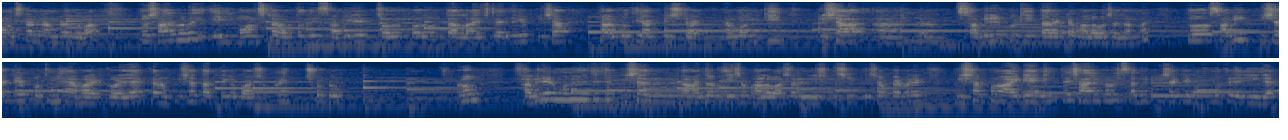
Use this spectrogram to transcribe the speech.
মনস্টার নামটা দেওয়া। তো স্বাভাবিকভাবেই এই মনস্টার অর্থাৎ এই সাবিরের চলন বলন তার লাইফস্টাইল থেকে পিসা তার প্রতি আকৃষ্ট হয়, এমনকি পিসা সাবিরের প্রতি তার একটা ভালোবাসা জন্মায়। তো সাবির পিসাকে প্রথমে অ্যাভয়েড করে যায়, কারণ পিসা তার থেকে বয়স অনেক ছোট এবং সাবিরের মনে হয়েছে যে পিসার, হয়তো এইসব ভালোবাসার রিলেশনশিপ এইসব ব্যাপারে পিসার কোনো আইডিয়া নেই। তাই স্বাভাবিকভাবেই সাবির পিসাকে রীতিমতো এড়িয়ে যায়।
